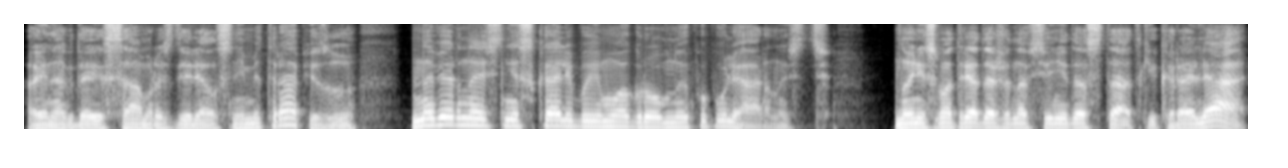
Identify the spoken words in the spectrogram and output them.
а иногда и сам разделял с ними трапезу, наверное, снискали бы ему огромную популярность. Но, несмотря даже на все недостатки короля,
